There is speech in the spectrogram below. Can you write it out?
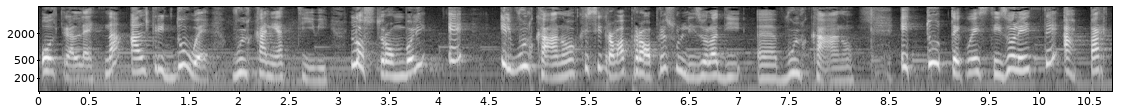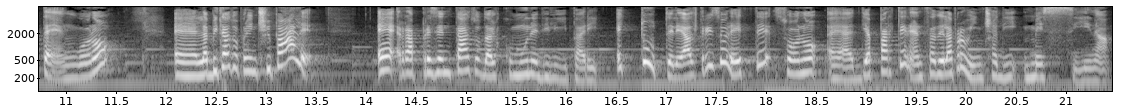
oltre all'Etna, altri due vulcani attivi, lo Stromboli e il vulcano che si trova proprio sull'isola di eh, Vulcano. E tutte queste isolette appartengono, eh, l'abitato principale è rappresentato dal comune di Lipari e tutte le altre isolette sono eh, di appartenenza della provincia di Messina.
